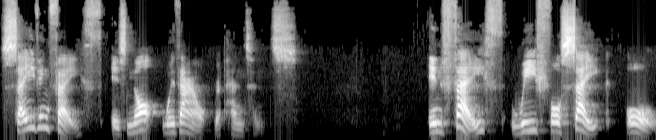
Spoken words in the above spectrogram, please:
Saving faith is not without repentance. In faith, we forsake all,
